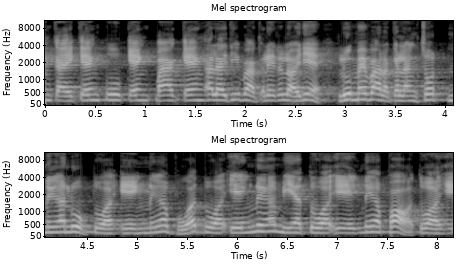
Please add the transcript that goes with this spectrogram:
งไก่แกงปูแกงปลาแกงอะไรที่ว่าอะไรอร่อยเนี่ยรู้ไหมว่าเรากำลังสดเนื้อลูกตัวเอง เนื้อผัวตัวเอง เนื้อเมียตัวเอง เนื้อพ่อตัวเอ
